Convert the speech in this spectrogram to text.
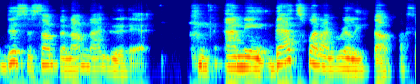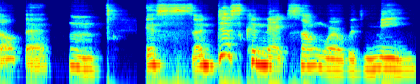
this is something I'm not good at. I mean, that's what I really felt. I felt that hmm, it's a disconnect somewhere with me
